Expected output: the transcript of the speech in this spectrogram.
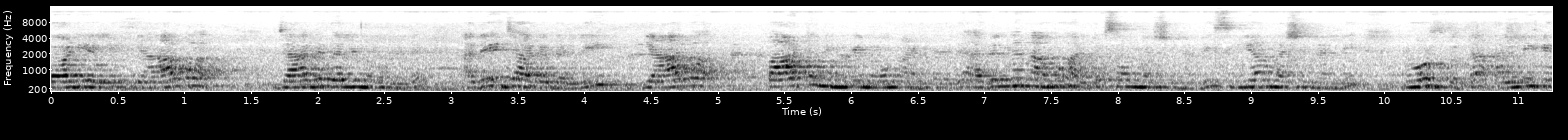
ಬಾಡಿಯಲ್ಲಿ ಯಾವ ಜಾಗದಲ್ಲಿ ನೋಡಿದೆ ಅದೇ ಜಾಗದಲ್ಲಿ ಯಾವ ಪಾರ್ಟ್ ನಿಮಗೆ ನೋವು ಮಾಡ್ತಾ ಇದೆ. ಅದನ್ನು ನಾವು ಅಲ್ಟ್ರಾಸೌಂಡ್ ಮಷಿನಲ್ಲಿ ಸಿ ಆರ್ ಮಷಿನಲ್ಲಿ ನೋಡ್ಕೊತಾ ಅಲ್ಲಿಗೆ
